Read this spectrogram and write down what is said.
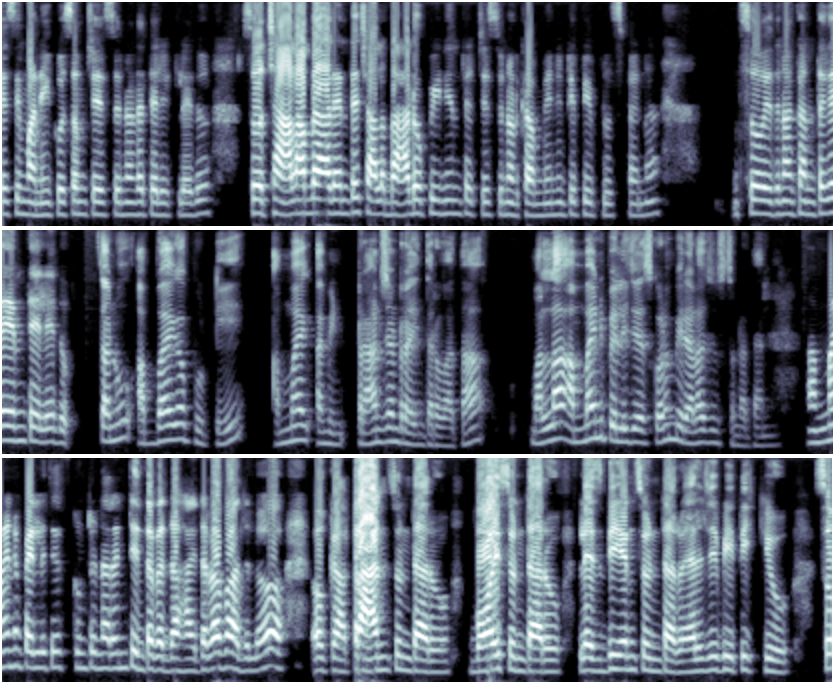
చేసి మనీ కోసం చేస్తున్నాడో తెలియట్లేదు. సో, చాలా బ్యాడ్ అంటే చాలా బ్యాడ్ ఒపీనియన్ తెచ్చేస్తున్నాడు కమ్యూనిటీ పీపుల్స్ పైన. సో, ఇది నాకు అంతగా ఏం తెలియదు తను అబ్బాయిగా పుట్టి అమ్మాయి ఐ మీన్ ట్రాన్స్‌జెండర్ అయిన తర్వాత మళ్ళా అమ్మాయిని పెళ్ళి చేసుకోవడం మీరు ఎలా చూస్తున్నారు దాన్ని? అమ్మాయిని పెళ్ళి చేసుకుంటున్నారంటే ఇంత పెద్ద హైదరాబాద్లో ఒక ట్రాన్స్ ఉంటారు. బాయ్స్ ఉంటారు. లెస్బియన్స్ ఉంటారు. ఎల్‌జిబిటిక్యూ. సో,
